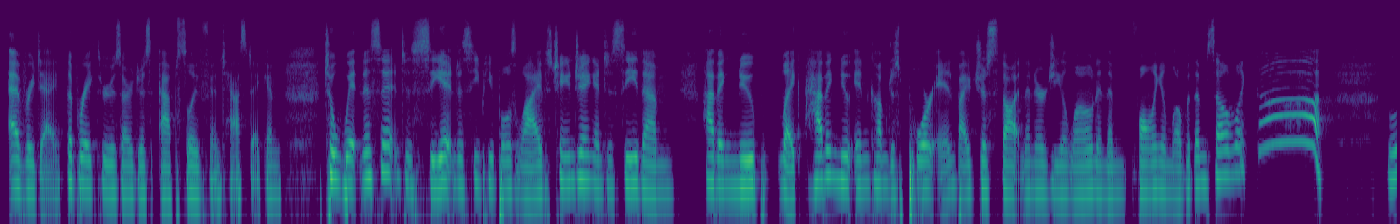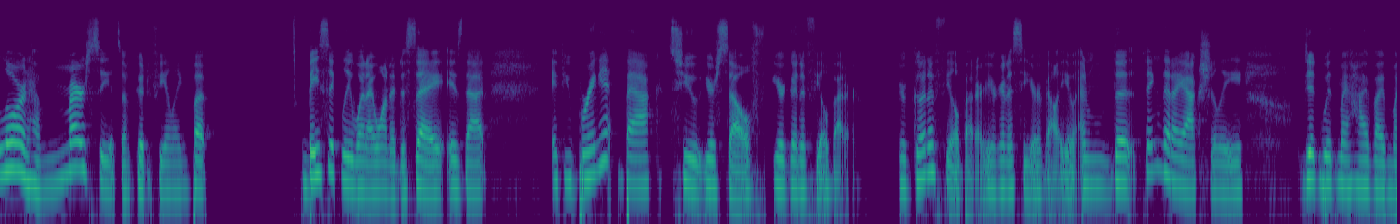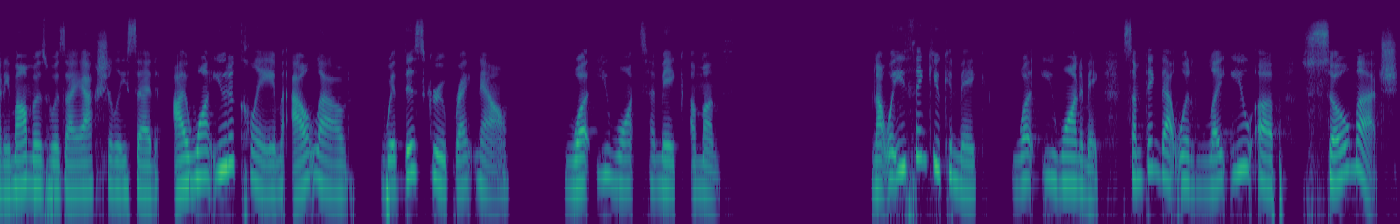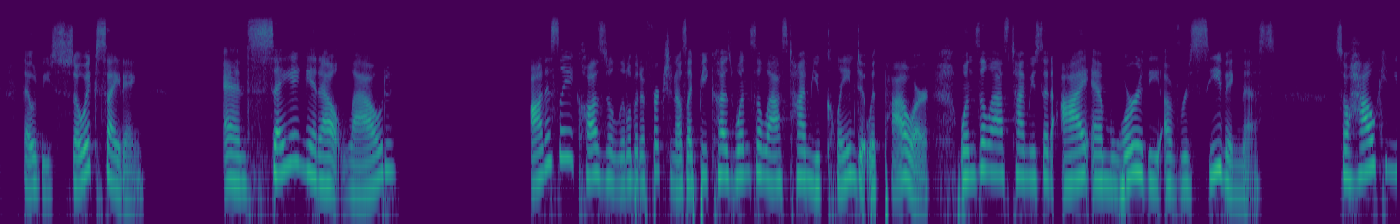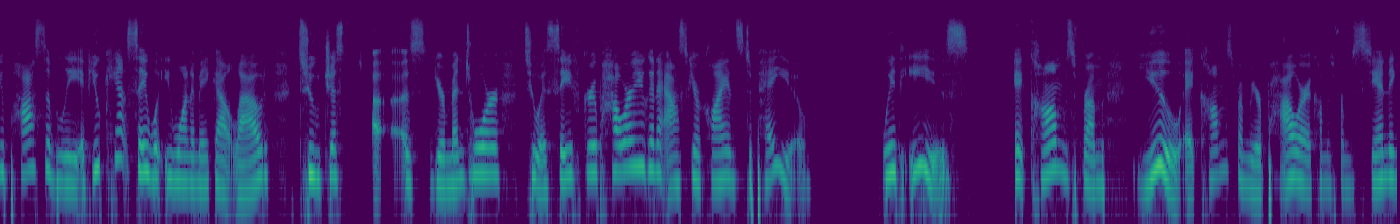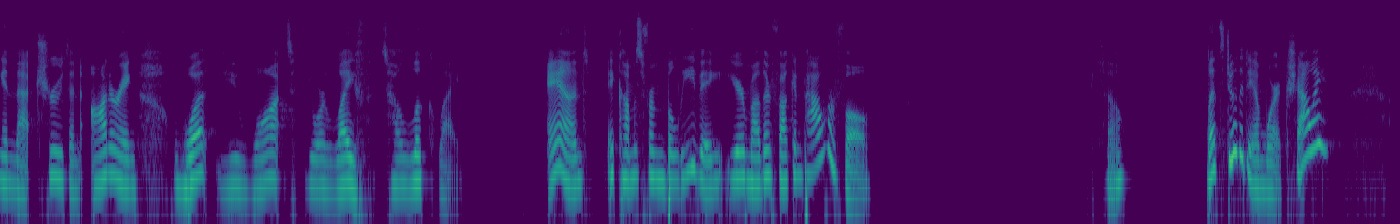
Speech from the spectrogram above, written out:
every day. The breakthroughs are just absolutely fantastic. And to witness it and to see it and to see people's lives changing and to see them having new, like having new income just pour in by just thought and energy alone and then falling in love with themselves, like, ah, Lord have mercy. It's a good feeling. But basically, what I wanted to say is that if you bring it back to yourself, you're going to feel better. You're going to feel better. You're going to see your value. And the thing that I actually did with my high vibe money mamas was I actually said, I want you to claim out loud with this group right now what you want to make a month. Not what you think you can make, what you want to make. Something that would light you up so much, that would be so exciting. And saying it out loud, honestly, it caused a little bit of friction. I was like, because when's the last time you claimed it with power? When's the last time you said, I am worthy of receiving this? So, how can you possibly, if you can't say what you want to make out loud to just uh, uh, your mentor, to a safe group, how are you going to ask your clients to pay you? With ease. It comes from you. It comes from your power. It comes from standing in that truth and honoring what you want your life to look like. And it comes from believing you're motherfucking powerful. So let's do the damn work, shall we?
